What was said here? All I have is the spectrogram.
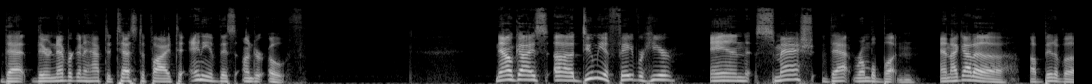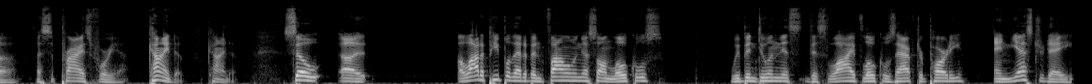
that they're never going to have to testify to any of this under oath. Now, guys, uh, do me a favor here and smash that Rumble button. And I got a, a bit of a, a surprise for you. Kind of, kind of. So, uh, a lot of people that have been following us on locals, we've been doing this this live locals after party. And yesterday,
